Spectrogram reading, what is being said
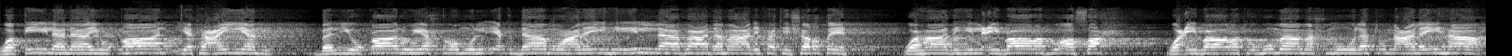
وقيل لا يقال يتعين بل يقال يحرم الإقدام عليه إلا بعد معرفة شرطه. وهذه العبارة أصح وعبارتهما محمولة عليها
